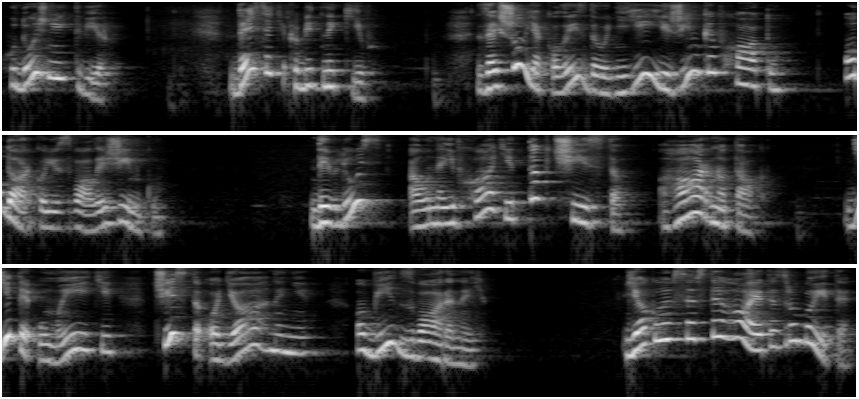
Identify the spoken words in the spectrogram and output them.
художній твір. Десять робітників. Зайшов я колись до однієї жінки в хату. Одаркою звали жінку. Дивлюсь, а у неї в хаті так чисто, гарно так. Діти умиті, чисто одягнені, обід зварений. Як ви все встигаєте зробити?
